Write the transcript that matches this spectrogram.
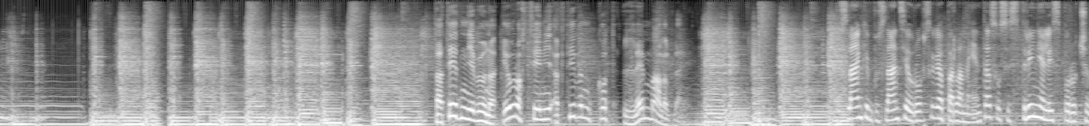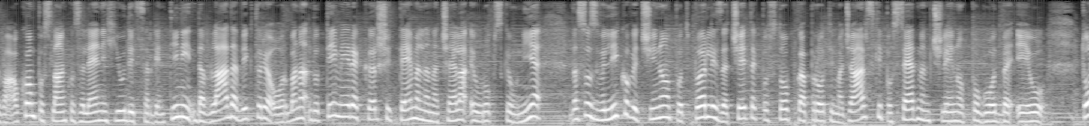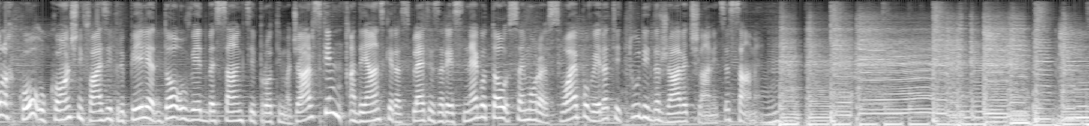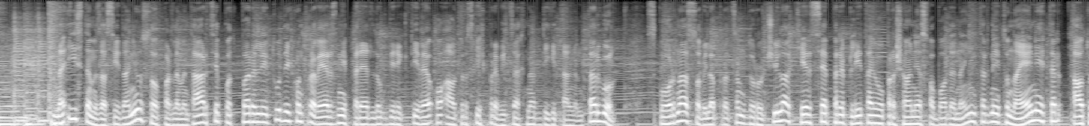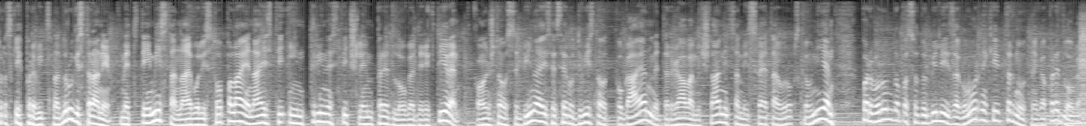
Ta teden je bil na evrosceni aktiven kot le malo kdaj. Poslanke in poslanci Evropskega parlamenta so se strinjali s poročevalko, poslanko zelenih Judic Argentini, da vlada Viktorja Orbana do te mere krši temeljna načela Evropske unije, da so z veliko večino podprli začetek postopka proti Mačarski po sedmem členu pogodbe EU. To lahko v končni fazi pripelje do uvedbe sankcij proti Mačarski, a dejanski razplet je zares negotov, saj morajo svoje povedati tudi države članice same. Na istem zasedanju so parlamentarci podprli tudi kontroverzni predlog direktive o avtorskih pravicah na digitalnem trgu. Sporna so bila predvsem doročila, kjer se prepletajo vprašanja svobode na internetu na eni ter avtorskih pravic na drugi strani. Med temi sta najbolj izstopala 11. in 13. člen predloga direktive. Končna vsebina je sicer odvisna od pogajanj med državami članicami Sveta Evropske unije, prvo rundo pa so dobili zagovorniki trenutnega predloga.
